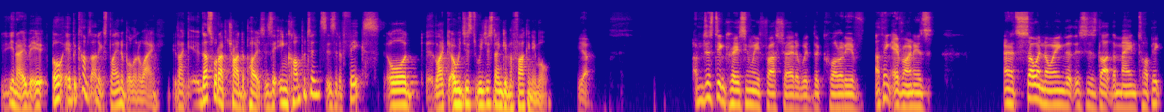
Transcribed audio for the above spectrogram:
You know, it, it, or it becomes unexplainable in a way. Like that's what I've tried to pose. Is it incompetence? Is it a fix? Or like, are we just we just don't give a fuck anymore? Yeah. I'm just increasingly frustrated with the quality of I think everyone is and it's so annoying that this is like the main topic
